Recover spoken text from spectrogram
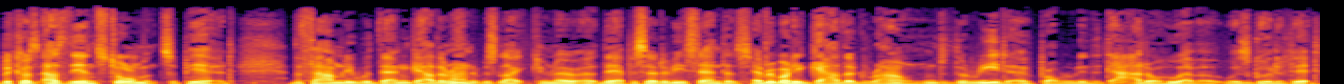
because as the instalments appeared, the family would then gather round. It was like, you know, uh, the episode of EastEnders. Everybody gathered round the reader, probably the dad or whoever was good at it,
